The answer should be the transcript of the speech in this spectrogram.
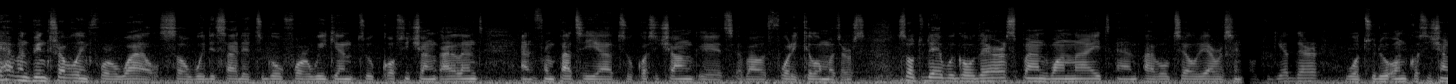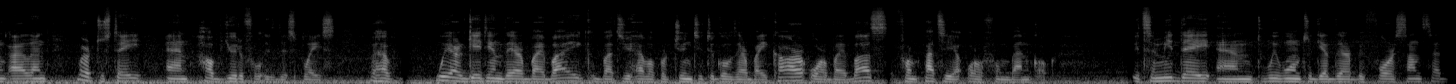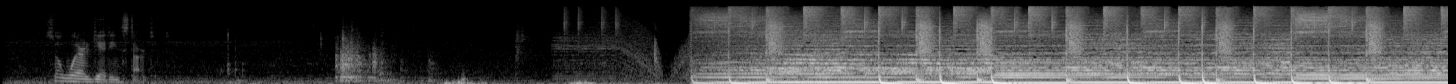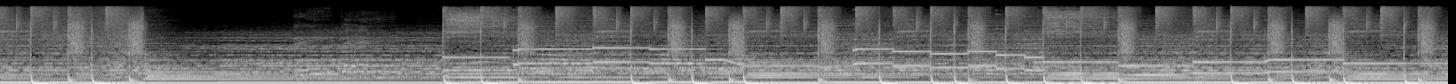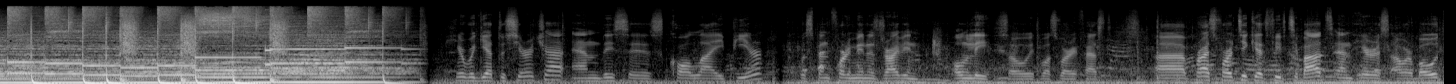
haven't been traveling for a while, so we decided to go for a weekend to Koh Sichang Island and from Pattaya to Koh Sichang it's about 40 kilometers. So today we go there, spend one night and I will tell you everything how to get there, what to do on Koh Sichang Island, where to stay and how beautiful is this place. We have we are getting there by bike, but you have opportunity to go there by car or by bus from Pattaya or from Bangkok. It's a midday and we want to get there before sunset, so we're getting started. To Sriracha and this is Koh Loy Pier. We spent 40 minutes driving only, so it was very fast. Uh, price for a ticket 50 baht and here is our boat.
